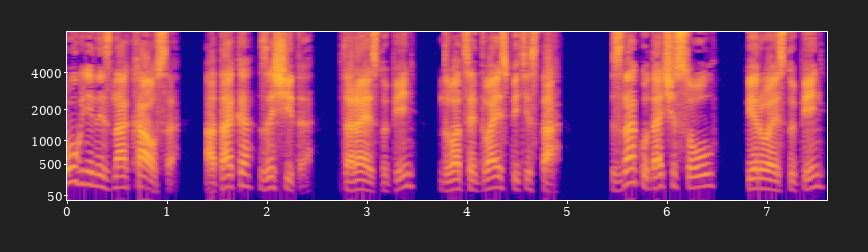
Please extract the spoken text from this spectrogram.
Огненный знак хаоса, атака, защита, вторая ступень 22 из 500. Знак удачи Соул, первая ступень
